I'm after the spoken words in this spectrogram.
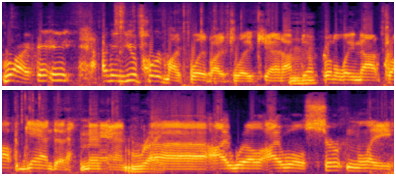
Right. It, I mean, you've heard my play-by-play, Ken. I'm mm-hmm. definitely not propaganda man. Right. Uh, I will. I will certainly,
